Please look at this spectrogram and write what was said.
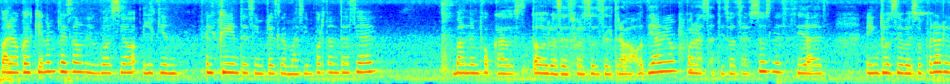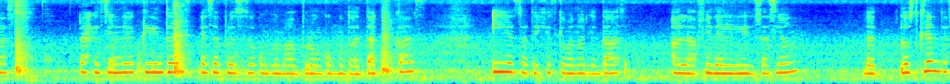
Para cualquier empresa o negocio, el cliente, el cliente siempre es lo más importante hacia él. Van enfocados todos los esfuerzos del trabajo diario para satisfacer sus necesidades e inclusive superarlas. La gestión de clientes es el proceso conformado por un conjunto de tácticas y estrategias que van orientadas a la fidelización de los clientes,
